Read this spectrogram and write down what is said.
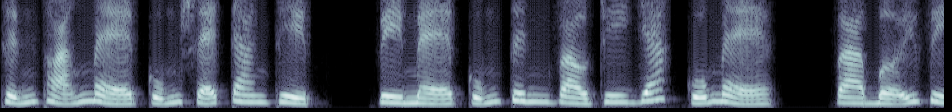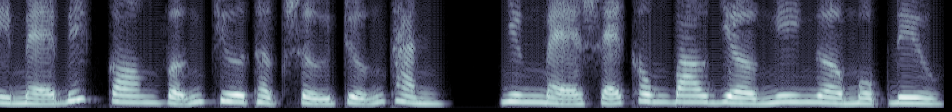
Thỉnh thoảng mẹ cũng sẽ can thiệp, vì mẹ cũng tin vào tri giác của mẹ, và bởi vì mẹ biết con vẫn chưa thật sự trưởng thành, nhưng mẹ sẽ không bao giờ nghi ngờ một điều,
